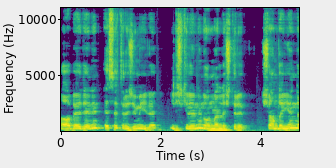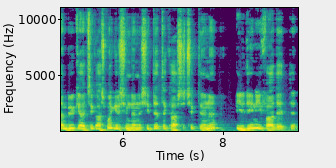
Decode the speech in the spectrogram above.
ABD'nin Esed rejimi ile ilişkilerini normalleştirip Şam'da yeniden büyükelçilik açma girişimlerine şiddetle karşı çıktığını bildiğini ifade etti.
